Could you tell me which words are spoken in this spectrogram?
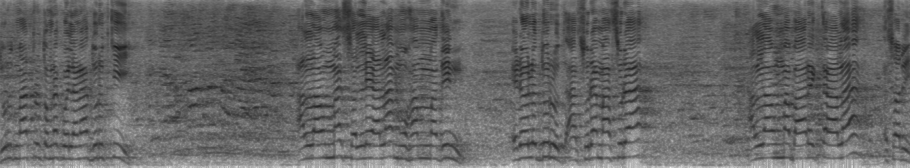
দুরুদ মাত্র তোমরা কইলা না, দুরুদ কি? আল্লাহম্মা সল্লে আলা মুহাম্মাদিন। এটা হলো দুরুদ। আর সুরা মাসুরা, আল্লাহম্মা বারেকতা আলা সরি,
